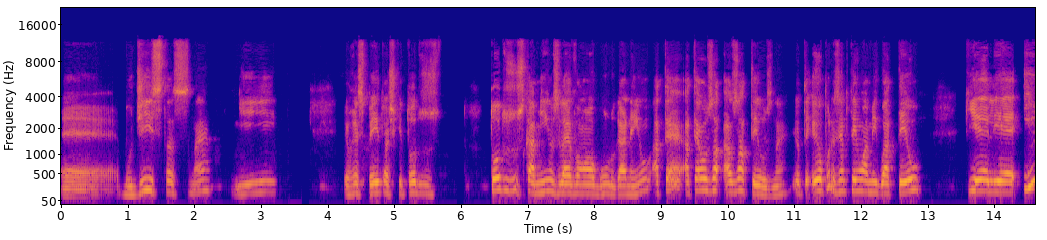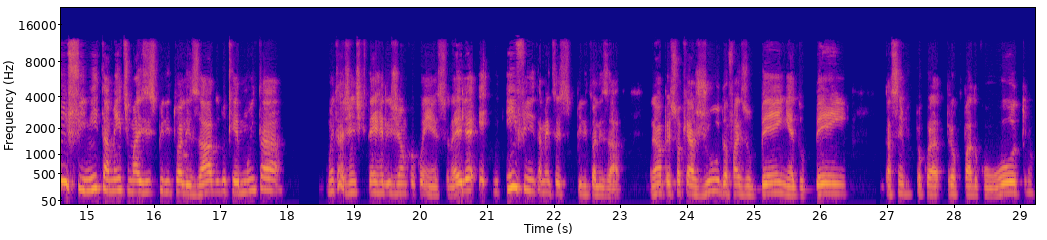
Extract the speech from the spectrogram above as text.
é, budistas, né? E eu respeito, acho que todos todos os caminhos levam a algum lugar nenhum, até, até os, os ateus, né? Eu, eu, por exemplo, tenho um amigo ateu que ele é infinitamente mais espiritualizado do que muita muita gente que tem religião que eu conheço, né? Ele é infinitamente espiritualizado. Ele é uma pessoa que ajuda, faz o bem, é do bem, está sempre preocupado com o outro.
